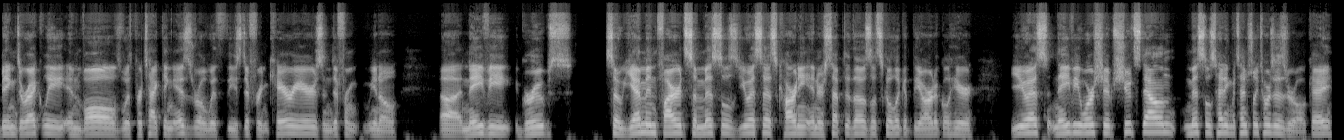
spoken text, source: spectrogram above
being directly involved with protecting Israel with these different carriers and different, you know, uh, Navy groups. So Yemen fired some missiles. USS Carney intercepted those. Let's go look at the article here. U.S. Navy warship shoots down missiles heading potentially towards Israel. Okay,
